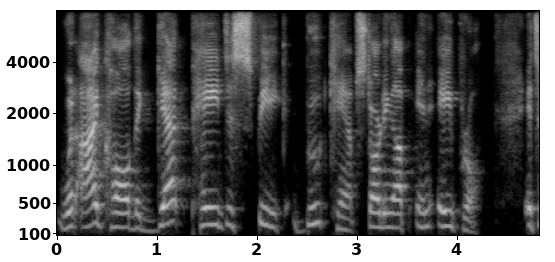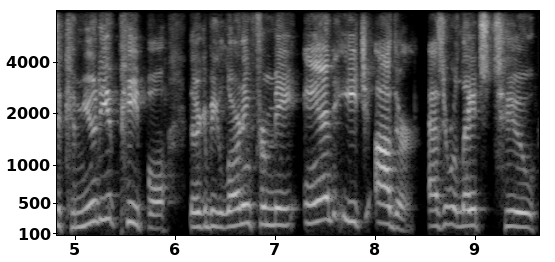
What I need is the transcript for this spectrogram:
what I call the Get Paid to Speak boot camp starting up in April. It's a community of people that are going to be learning from me and each other as it relates to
